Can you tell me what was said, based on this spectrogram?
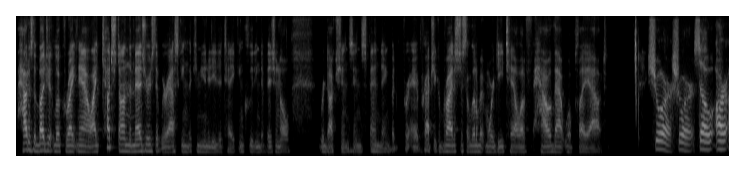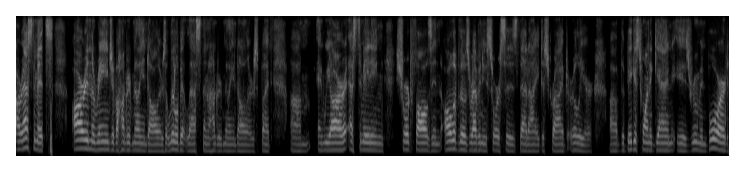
how does the budget look right now? I touched on the measures that we're asking the community to take, including divisional reductions in spending, but per, eh, perhaps you could provide us just a little bit more detail of how that will play out. Sure, sure. So our, our estimates are in the range of $100 million, a little bit less than $100 million, but, um, and we are estimating shortfalls in all of those revenue sources that I described earlier. Uh, the biggest one again is room and board,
